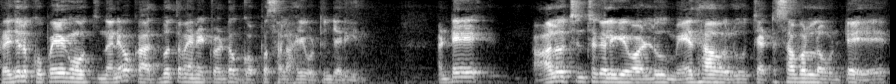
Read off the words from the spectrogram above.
ప్రజలకు ఉపయోగం అవుతుందని ఒక అద్భుతమైనటువంటి ఒక గొప్ప సలహా ఇవ్వటం జరిగింది. అంటే ఆలోచించగలిగే వాళ్ళు మేధావులు చట్టసభల్లో ఉంటే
